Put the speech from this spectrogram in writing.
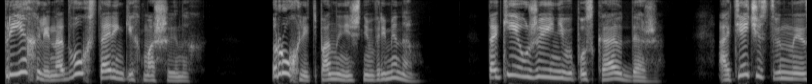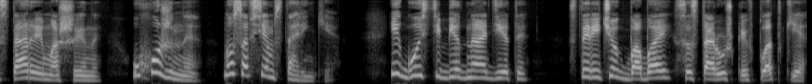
Приехали на двух стареньких машинах. Рухлить по нынешним временам. Такие уже и не выпускают даже. Отечественные старые машины, ухоженные, но совсем старенькие. И гости бедно одеты. Старичок-бабай со старушкой в платке.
